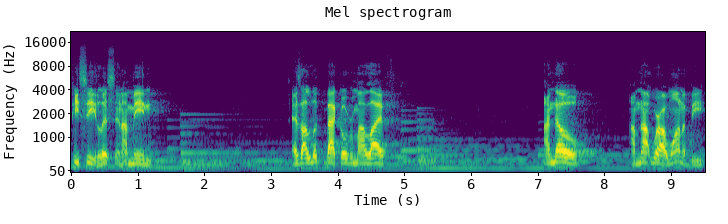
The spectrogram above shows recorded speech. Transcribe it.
PC, listen, I mean, as I look back over my life, I know I'm not where I want to be.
